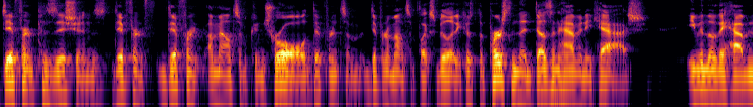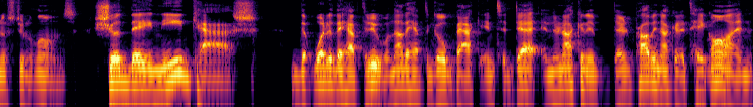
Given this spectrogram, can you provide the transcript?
different positions, different different amounts of control, different um, different amounts of flexibility. Because the person that doesn't have any cash, even though they have no student loans, should they need cash, that what do they have to do? Well, now they have to go back into debt, and they're not going to. They're probably not going to take on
